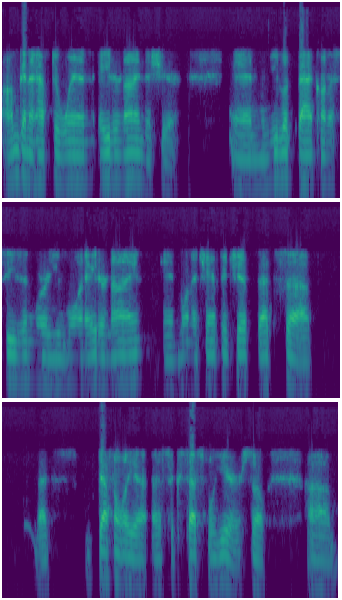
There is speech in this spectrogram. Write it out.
I'm going to have to win eight or nine this year. And when you look back on a season where you've won eight or nine and won a championship, that's uh, that's definitely a, a successful year. So um,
